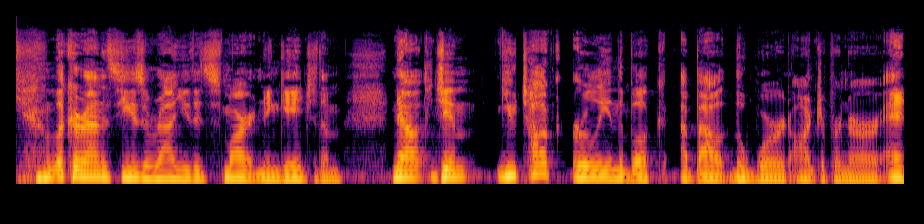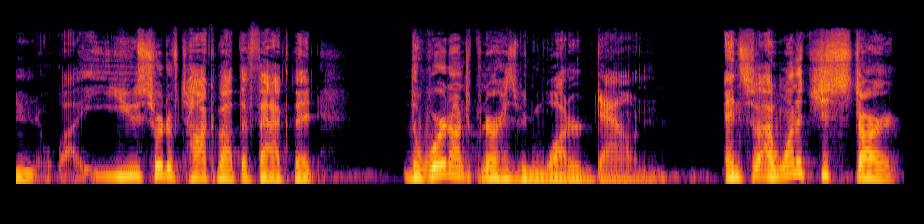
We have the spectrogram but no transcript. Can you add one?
Look around and see who's around you that's smart and engage them. Now, Jim, you talk early in the book about the word entrepreneur, and you sort of talk about the fact that the word entrepreneur has been watered down. And so I want to just start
